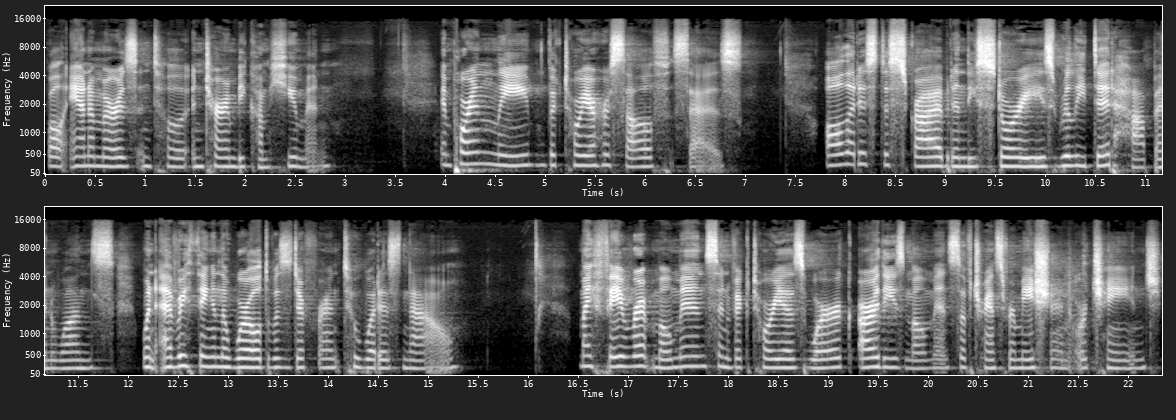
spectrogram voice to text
while animals in turn become human. Importantly, Victoria herself says, all that is described in these stories really did happen once when everything in the world was different to what is now. My favorite moments in Victoria's work are these moments of transformation or change,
